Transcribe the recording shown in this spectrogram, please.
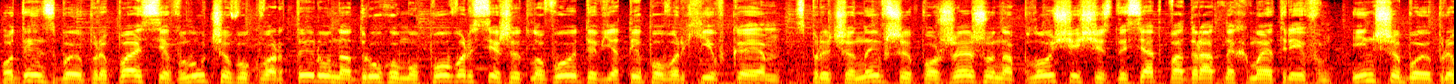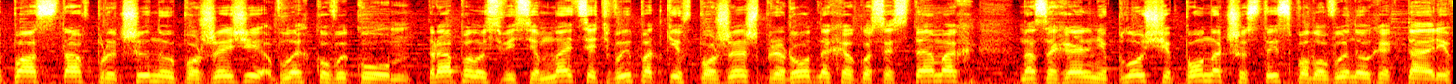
Один з боєприпасів влучив у квартиру на другому поверсі житлової дев'ятиповерхівки, спричинивши пожежу на площі 60 квадратних метрів. Інший боєприпас став причиною пожежі в легковику. Трапилось 18 випадків пожеж в природних екосистемах на загальній площі понад 6,5 гектарів.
